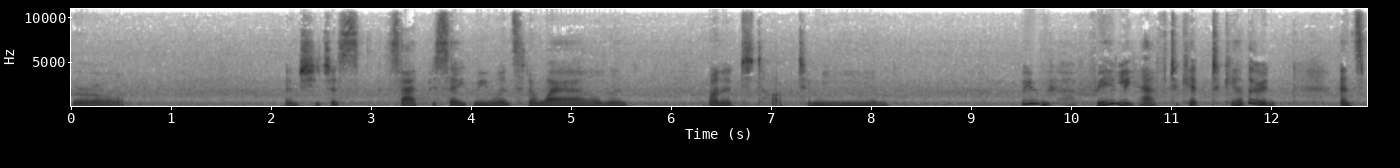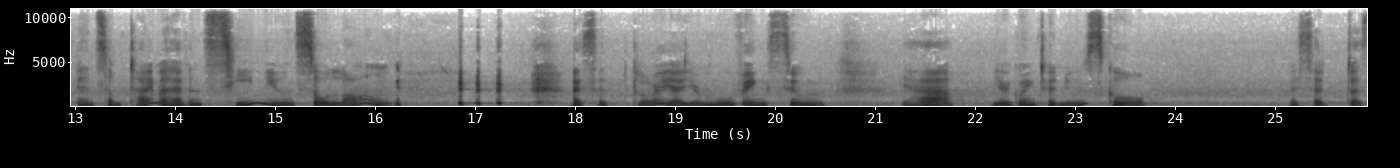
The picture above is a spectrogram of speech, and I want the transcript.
girl. And she just sat beside me once in a while and wanted to talk to me. And we really have to get together and, and spend some time. I haven't seen you in so long. I said, Gloria, you're moving soon. Yeah, you're going to a new school. I said, Does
